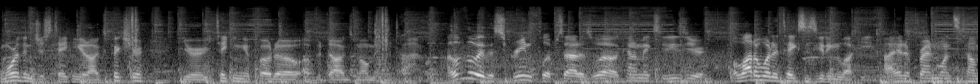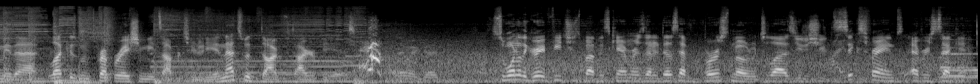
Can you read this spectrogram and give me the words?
More than just taking a dog's picture, you're taking a photo of the dog's moment in time. I love the way the screen flips out as well. It kind of makes it easier. A lot of what it takes is getting lucky. I had a friend once tell me that luck is when preparation meets opportunity, and that's what dog photography is. There we go. So one of the great features about this camera is that it does have burst mode, which allows you to shoot six frames every second.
